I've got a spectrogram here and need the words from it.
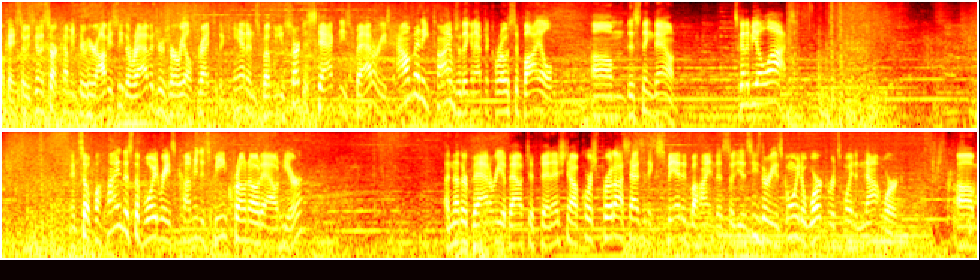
Okay, so he's going to start coming through here. Obviously, the Ravagers are a real threat to the cannons, but when you start to stack these batteries, how many times are they going to have to corrosive bile um, this thing down? It's going to be a lot. And so behind this, the Void Ray's coming. It's being chronoed out here. Another battery about to finish. Now, of course, Protoss hasn't expanded behind this, so it's either it's going to work or it's going to not work. Um,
